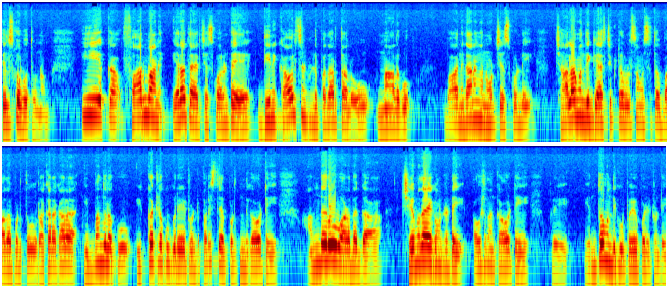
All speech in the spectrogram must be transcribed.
తెలుసుకోబోతున్నాం. ఈ యొక్క ఫార్ములాని ఎలా తయారు చేసుకోవాలంటే దీనికి కావాల్సినటువంటి పదార్థాలు నాలుగు. బాగా నిదానంగా నోట్ చేసుకోండి. చాలామంది గ్యాస్ట్రిక్ ట్రబుల్ సమస్యతో బాధపడుతూ రకరకాల ఇబ్బందులకు ఇక్కట్లకు గురయ్యేటువంటి పరిస్థితి ఏర్పడుతుంది కాబట్టి అందరూ వాడదగ్గ క్షేమదాయకమైనటువంటి ఔషధం కాబట్టి మరి ఎంతోమందికి ఉపయోగపడేటువంటి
